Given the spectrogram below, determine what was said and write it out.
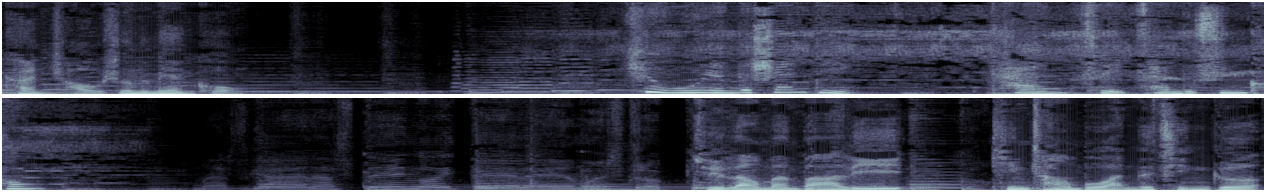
看朝圣的面孔，去无人的山顶看璀璨的星空，去浪漫巴黎听唱不完的情歌，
